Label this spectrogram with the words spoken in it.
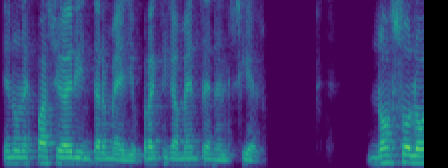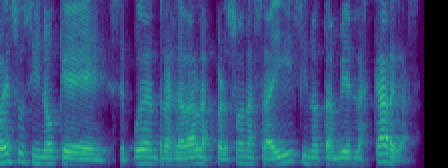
en un espacio aéreo intermedio, prácticamente en el cielo no solo eso, sino que se puedan trasladar las personas ahí, sino también las cargas.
